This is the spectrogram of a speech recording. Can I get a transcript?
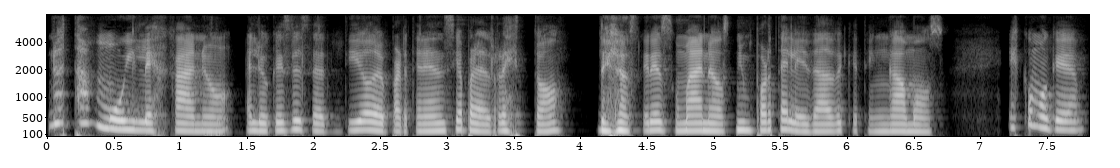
No está muy lejano a lo que es el sentido de pertenencia para el resto de los seres humanos, no importa la edad que tengamos. Es como que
